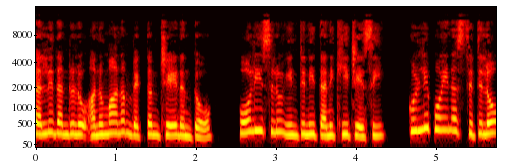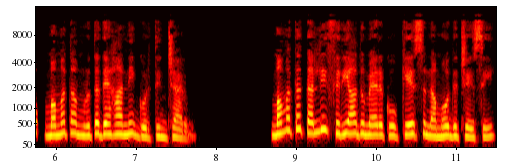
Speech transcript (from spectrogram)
తల్లిదండ్రులు అనుమానం వ్యక్తం చేయడంతో పోలీసులు ఇంటిని తనిఖీ చేసి కుళ్ళిపోయిన స్థితిలో మమత మృతదేహాన్ని గుర్తించారు. మమత తల్లి ఫిర్యాదు మేరకు కేసు నమోదు చేసి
